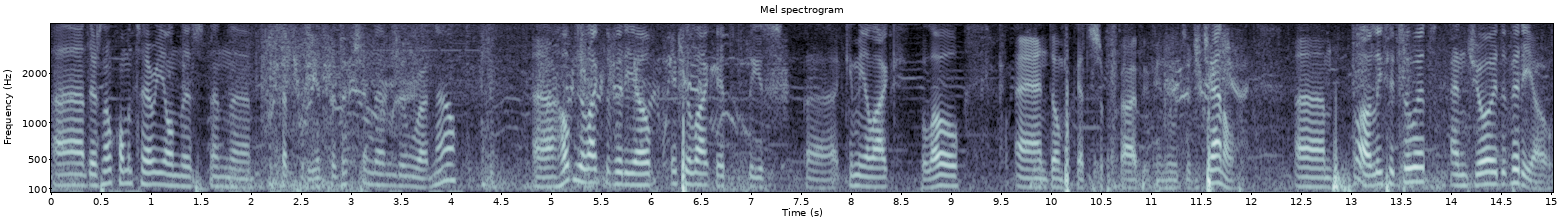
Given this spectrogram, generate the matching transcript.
Uh, there's no commentary on this then uh, except for the introduction that I'm doing right now. I uh, hope you liked the video. If you like it, please uh, give me a like below and don't forget to subscribe if you're new to the channel. Um, well, I'll leave you to it. Enjoy the video.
